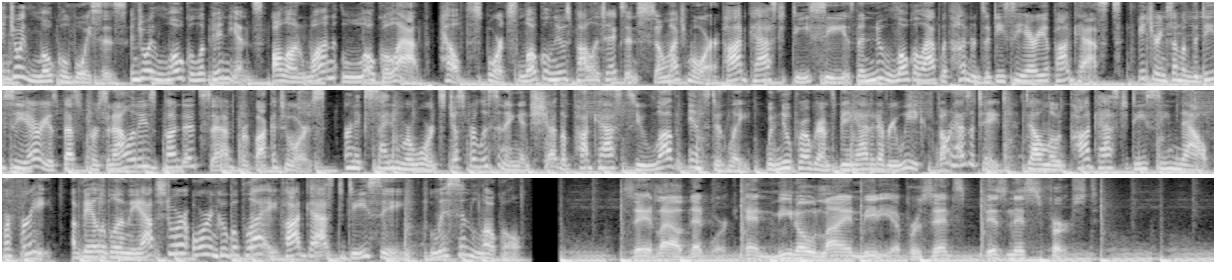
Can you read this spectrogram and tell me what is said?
Enjoy local voices, enjoy local opinions, all on one local app. Health, sports, local news, politics, and so much more. Podcast DC is the new local app with hundreds of DC area podcasts, featuring some of the DC area's best personalities, pundits, and provocateurs. Earn exciting rewards just for listening and share the podcasts you love instantly. With new programs being added every week, don't hesitate. Download Podcast DC now for free. Available in the App Store or in Google Play. Podcast DC. Listen local. Say It Loud Network and Mino Lion Media presents Business First.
